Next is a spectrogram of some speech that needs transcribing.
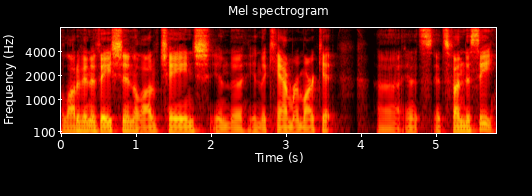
a lot of innovation, a lot of change in the in the camera market, uh, and it's it's fun to see.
